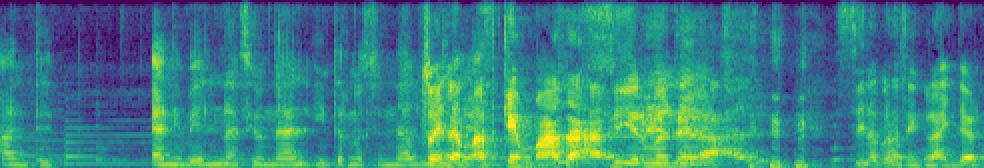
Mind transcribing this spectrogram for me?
ante a nivel nacional, internacional. Soy la más quemada. Sí, hermana. Sí lo conocí en Grindr,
